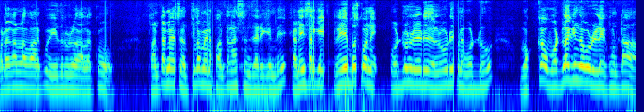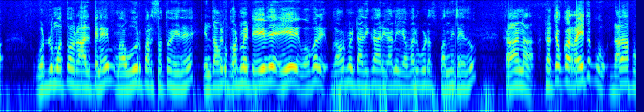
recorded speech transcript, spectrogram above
ఉడగళ్ళ వాళ్ళకు ఈదురు వాళ్ళకు పంట నష్టం తీవ్రమైన పంట నష్టం జరిగింది. కనీసం రేపుకొని ఒడ్లు లేడు లోడుకునే ఒడ్లు ఒక్క ఒడ్ల కింద కూడా లేకుండా ఒడ్లు మొత్తం రాలిపోయినాయి. మా ఊరు పరిస్థితి ఇదే. ఇంతవరకు గవర్నమెంట్ ఏ ఎవరు గవర్నమెంట్ అధికారి కానీ ఎవరు కూడా స్పందించలేదు. కావున ప్రతి ఒక్క రైతుకు దాదాపు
